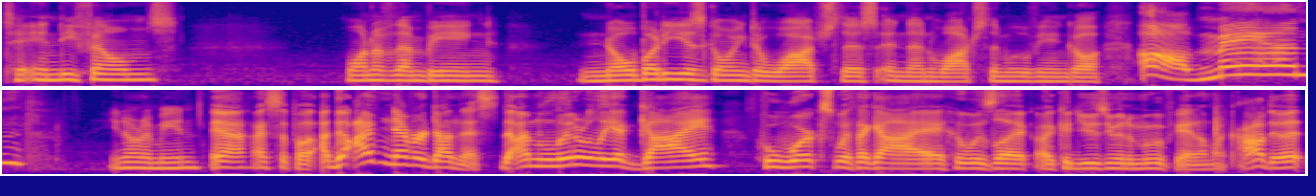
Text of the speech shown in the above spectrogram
to indie films. One of them being nobody is going to watch this and then watch the movie and go, "Oh man." You know what I mean? Yeah, I suppose. I've never done this. I'm literally a guy who works with a guy who was like, I could use you in a movie. And I'm like, I'll do it.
